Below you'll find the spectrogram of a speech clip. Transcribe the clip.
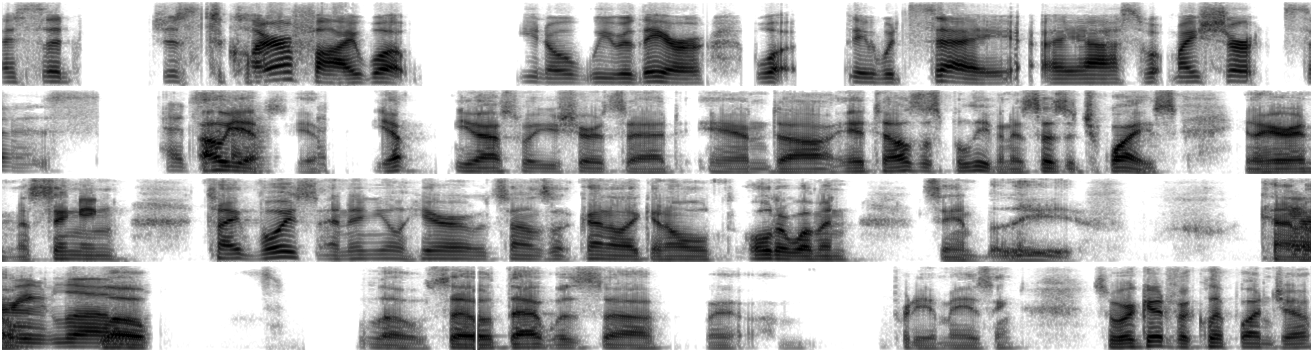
I said just to clarify what you know we were there. What they would say. I asked what my shirt says. Had Oh said. yes, yep, yep. You asked what your shirt said, and uh, it tells us believe, and it says it twice. You'll hear it in a singing type voice, and then you'll hear it sounds kind of like an old older woman saying believe, kind of Very low. low, low. So that was uh, pretty amazing. So we're good for clip one, Joe.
